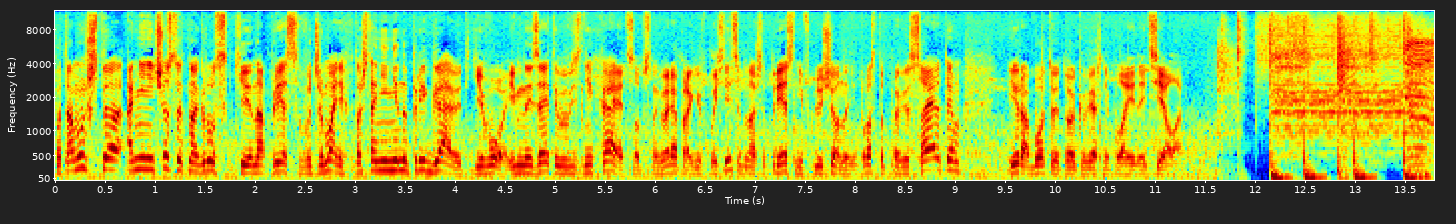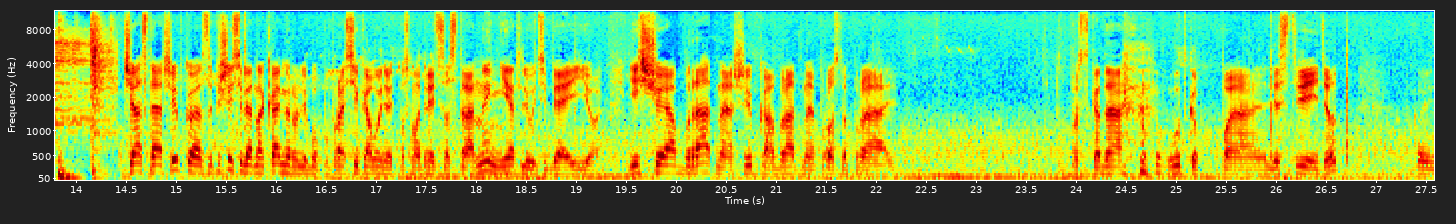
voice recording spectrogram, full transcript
Потому что они не чувствуют нагрузки на пресс в отжиманиях, потому что они не напрягают его. Именно из-за этого возникает, собственно говоря, прогиб поясницы, потому что пресс не включен. Они просто провисают им и работают только верхней половиной тела. Частая ошибка, запиши себя на камеру, либо попроси кого-нибудь посмотреть со стороны, нет ли у тебя ее. Есть еще и обратная ошибка, обратная просто про... Просто когда утка по листве идет, такой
